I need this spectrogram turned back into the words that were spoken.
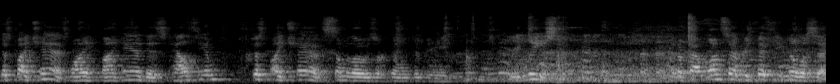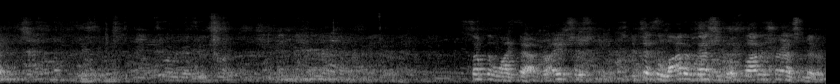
just by chance, my, my hand is calcium. Just by chance, some of those are going to be released at about once every 50 milliseconds. Something like that, right? It's just, a lot of vesicles, a lot of transmitter.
